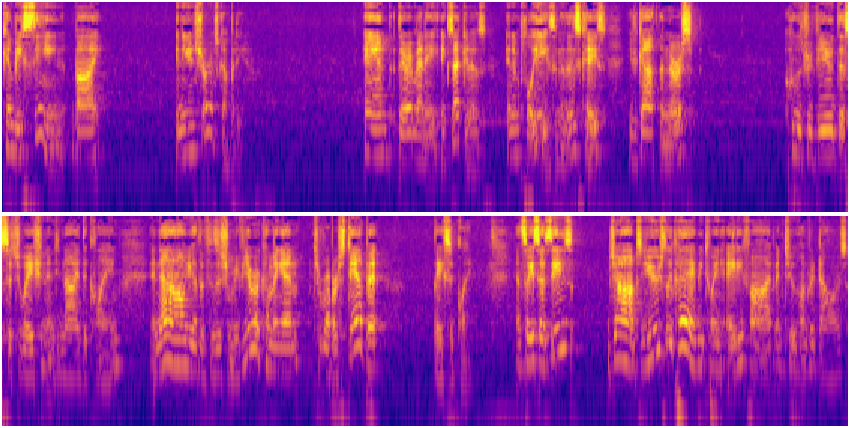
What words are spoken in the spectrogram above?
can be seen by any insurance company. And there are many executives and employees. And in this case, you've got the nurse who's reviewed this situation and denied the claim. And now you have the physician reviewer coming in to rubber stamp it, basically. And so he says these jobs usually pay between 85 and $200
